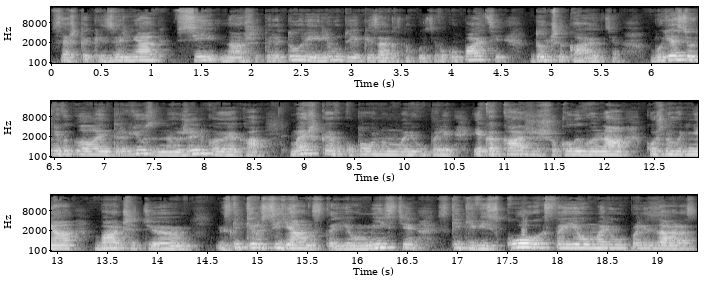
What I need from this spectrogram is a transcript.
все ж таки звільнять всі наші території. Люди, які зараз знаходяться в окупації, дочекаються. Бо я сьогодні виклала інтерв'ю з одною жінкою, яка мешкає в окупованому Маріуполі, яка каже, що коли вона кожного дня бачить, е, скільки росіян стає у місті, скільки військових стає у Маріуполі зараз.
